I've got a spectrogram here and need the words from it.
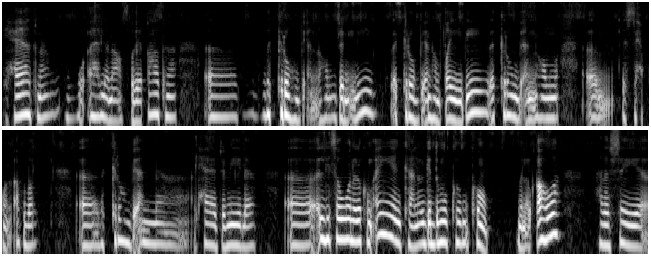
في حياتنا وأهلنا صديقاتنا. آه، ذكروهم بأنهم جميلين ذكروهم بأنهم طيبين ذكروهم بأنهم يستحقون الأفضل. آه، ذكروهم بأن الحياة جميلة. آه، اللي يسوون لكم أيا كان ويقدمون لكم كوب من القهوة. هذا الشيء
